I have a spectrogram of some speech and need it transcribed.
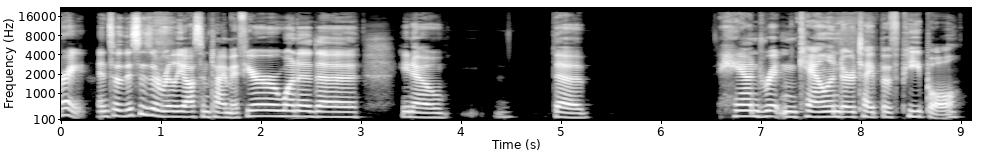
right. And so this is a really awesome time. If you're one of the, you know, the handwritten calendar type of people,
